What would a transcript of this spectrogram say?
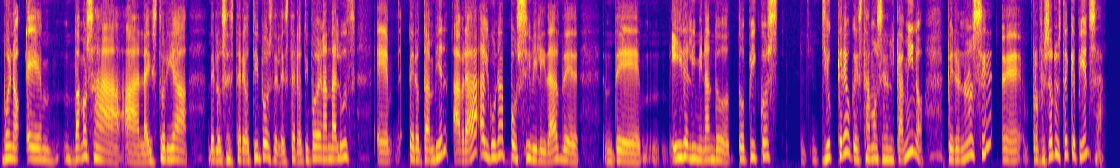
Bueno, eh, vamos a, la historia de los estereotipos, del estereotipo del andaluz, eh, pero también habrá alguna posibilidad de, de ir eliminando tópicos yo creo que estamos en el camino, pero no lo sé. profesor, ¿usted qué piensa?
